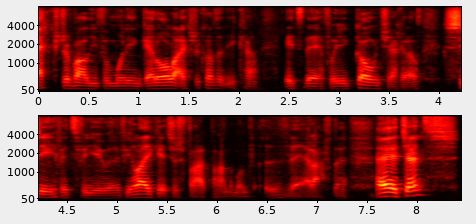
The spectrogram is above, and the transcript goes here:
extra value for money and get all that extra content you can, it's there for you. Go and check it out. See if it's for you. And if you like it, it's just £5 a month thereafter. Uh, gents,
